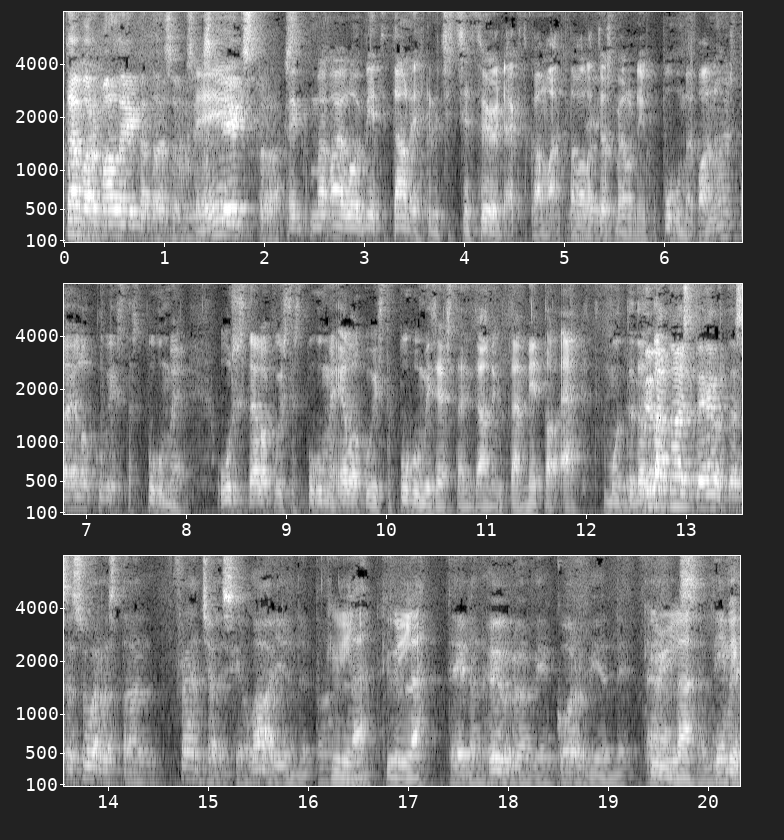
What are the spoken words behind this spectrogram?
tää varmaan leikataan semmoiseksi ekstraksi. Ei, mä aloin miettiä, että tämä on ehkä nyt sit se third act kama, että tavallaan, että Niin. jos meillä on niin puhumme vanhoista elokuvista, sit puhumme uusista elokuvista, puhumme elokuvista puhumisesta, niin tämä on niin tämä meta act. Mutta Hyvät tota, naiset ja herrat, tässä suorastaan franchisea laajennetaan. kyllä, kyllä, Teidän höyryävien korvienne kyllä. Huvi,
